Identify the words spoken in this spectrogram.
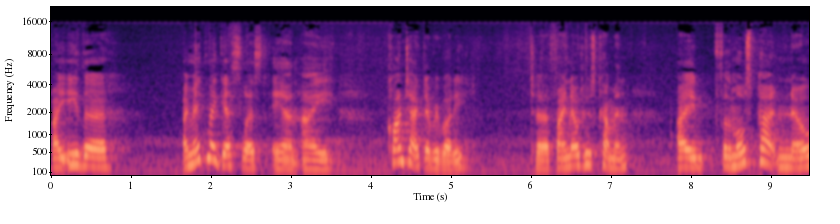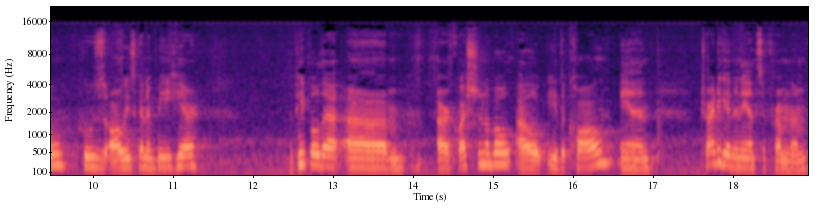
I either I make my guest list and I contact everybody to find out who's coming. I, for the most part, know who's always going to be here. The people that um, are questionable, I'll either call and try to get an answer from them.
